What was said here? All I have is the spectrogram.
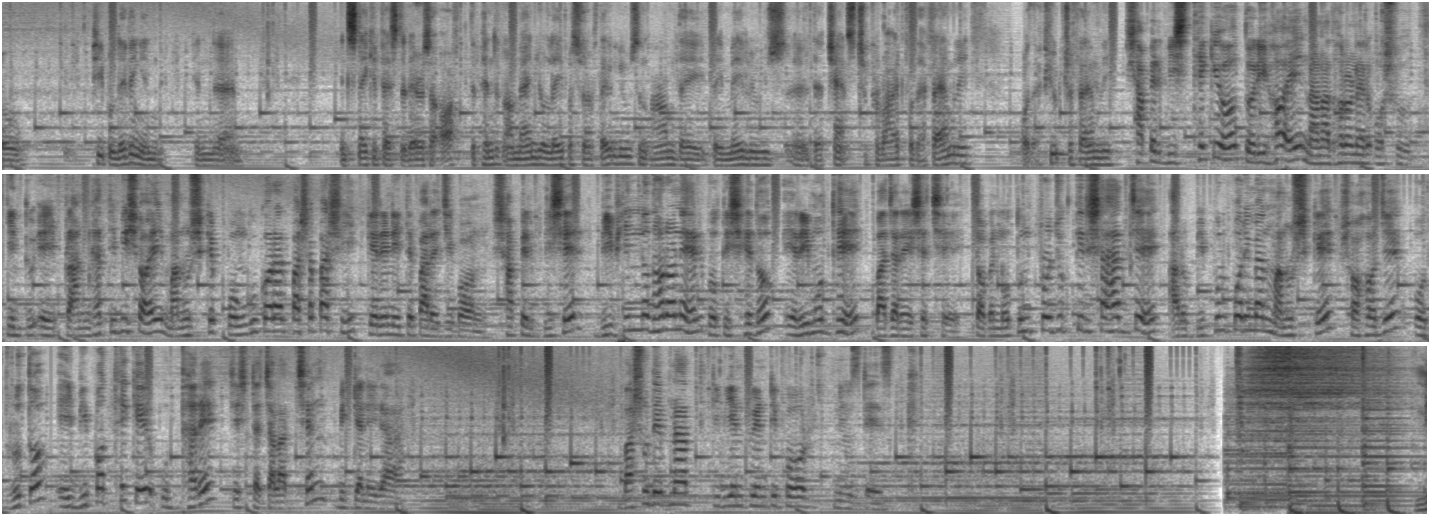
people living in in uh, in snake-infested areas are often dependent on manual labor. So, if they lose an arm, they they may lose uh, their chance to provide for their family সাপের বিষ থেকেও তৈরি হয় নানা ধরনের ওষুধ। কিন্তু এই প্রাণঘাতী বিষয় মানুষকে পঙ্গু করার পাশাপাশি কেড়ে নিতে পারে জীবন। সাপের বিষের বিভিন্ন ধরনের প্রতিষেধক এরই মধ্যে বাজারে এসেছে। তবে নতুন প্রযুক্তির সাহায্যে আরও বিপুল পরিমাণ মানুষকে সহজে ও দ্রুত এই বিপদ থেকে উদ্ধারে চেষ্টা চালাচ্ছেন বিজ্ঞানীরা। Basudebnath, TVN twenty four, news desk.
